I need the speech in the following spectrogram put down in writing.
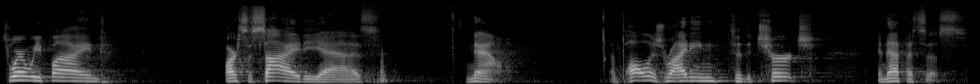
It's where we find our society as now. And Paul is writing to the church in Ephesus.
